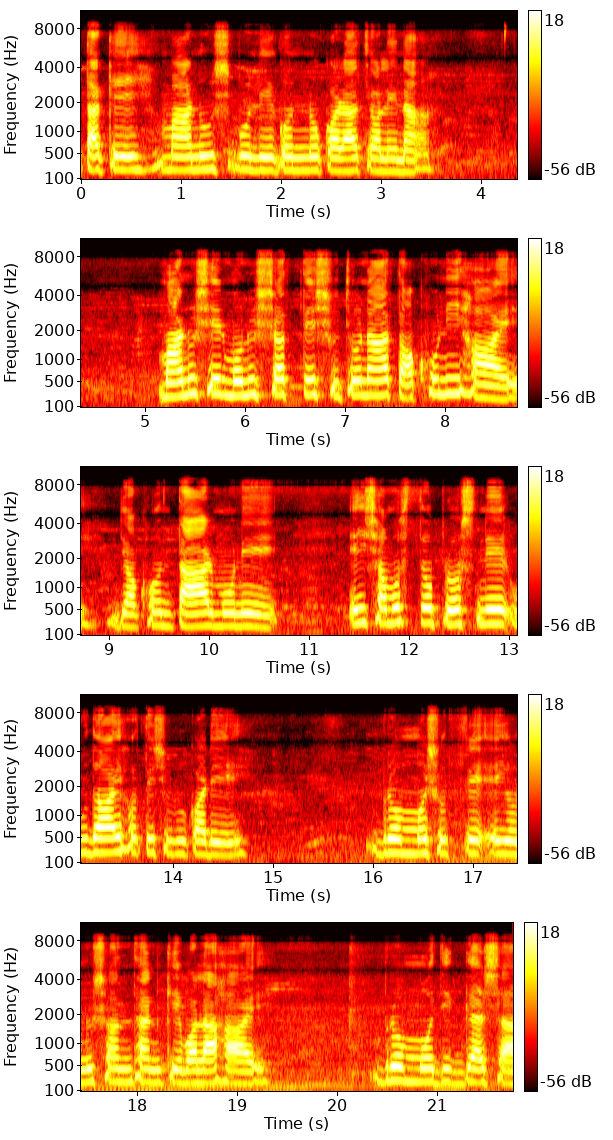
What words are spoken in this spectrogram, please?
তাকে মানুষ বলে গণ্য করা চলে না। মানুষের মনুষ্যত্বের সূচনা তখনই হয় যখন তার মনে এই সমস্ত প্রশ্নের উদয় হতে শুরু করে। ব্রহ্মসূত্রে এই অনুসন্ধানকে বলা হয় ব্রহ্ম জিজ্ঞাসা।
